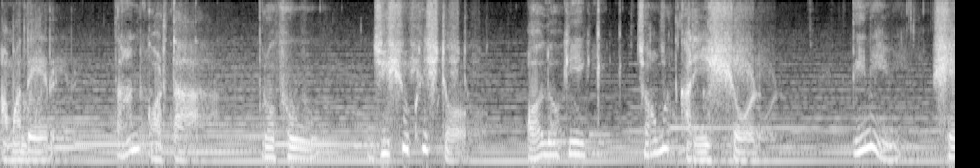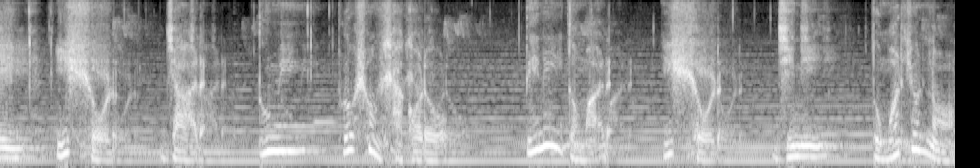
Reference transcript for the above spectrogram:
আমাদের ত্রাণকর্তা প্রভু যীশু খ্রিস্ট অলৌকিক, চমৎকার ঈশ্বর। তিনি সেই ঈশ্বর যার তুমি প্রশংসা করো। তিনিই তোমার ঈশ্বর, যিনি তোমার জন্য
